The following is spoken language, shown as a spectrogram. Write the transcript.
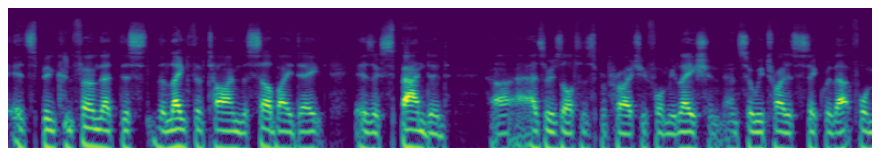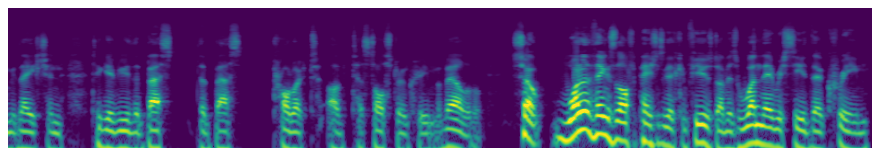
it's been confirmed that this the length of time the sell by date is expanded uh, Uh, as a result of this proprietary formulation. And so we try to stick with that formulation to give you the best, the best product of testosterone cream available. So one of the things a lot of patients get confused of is when they receive their cream,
